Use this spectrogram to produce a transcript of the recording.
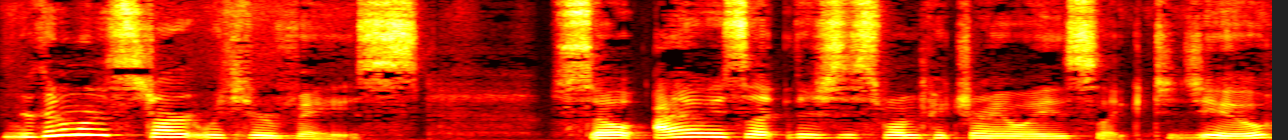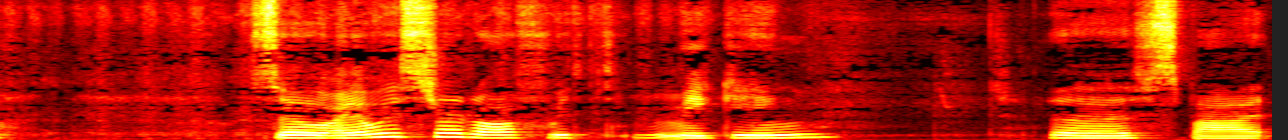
You're going to want to start with your vase. So I always like, there's this one picture I always like to do. So I always start off with making the spot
